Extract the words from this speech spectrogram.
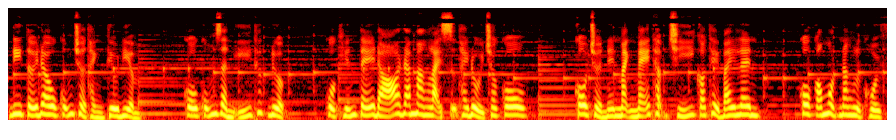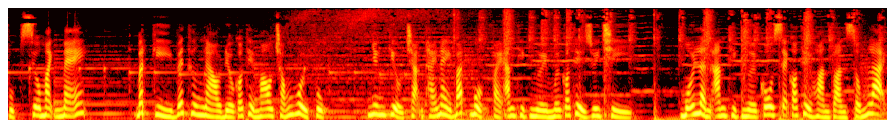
Đi tới đâu cũng trở thành tiêu điểm. Cô cũng dần ý thức được, cuộc hiến tế đó đã mang lại sự thay đổi cho cô. Cô trở nên mạnh mẽ thậm chí có thể bay lên. Cô có một năng lực hồi phục siêu mạnh mẽ. Bất kỳ vết thương nào đều có thể mau chóng hồi phục, nhưng kiểu trạng thái này bắt buộc phải ăn thịt người mới có thể duy trì. Mỗi lần ăn thịt người cô sẽ có thể hoàn toàn sống lại.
